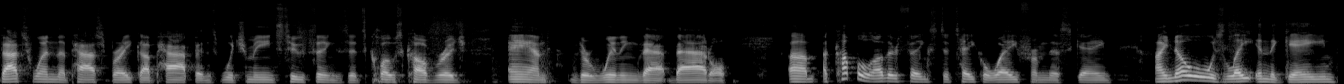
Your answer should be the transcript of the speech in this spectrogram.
that's when the pass breakup happens, which means two things. It's close coverage and they're winning that battle. Um, a couple other things to take away from this game. I know it was late in the game,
